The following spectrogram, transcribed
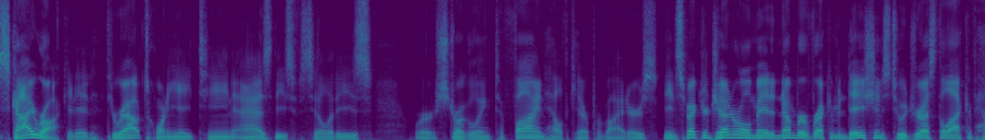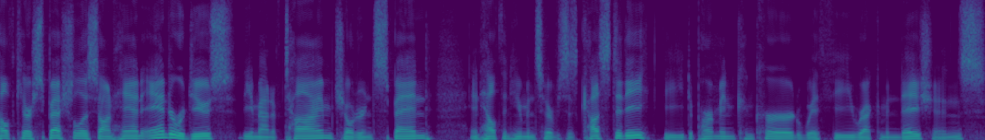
skyrocketed throughout 2018 as these facilities were struggling to find healthcare providers. The Inspector General made a number of recommendations to address the lack of healthcare specialists on hand and to reduce the amount of time children spend in Health and Human Services custody. The department concurred with the recommendations.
